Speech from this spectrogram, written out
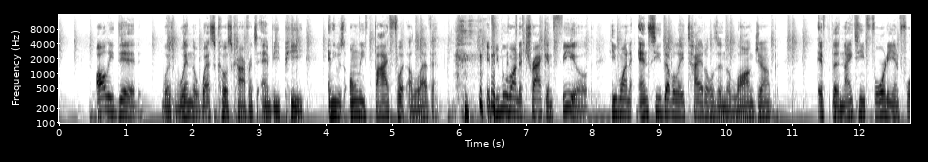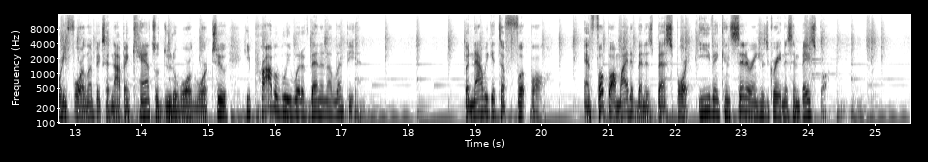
All he did was win the West Coast Conference MVP, and he was only five foot 11 if you move on to track and field, he won NCAA titles in the long jump. If the 1940 and 44 Olympics had not been canceled due to World War II, he probably would have been an Olympian. But now we get to football. And football might have been his best sport, even considering his greatness in baseball.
